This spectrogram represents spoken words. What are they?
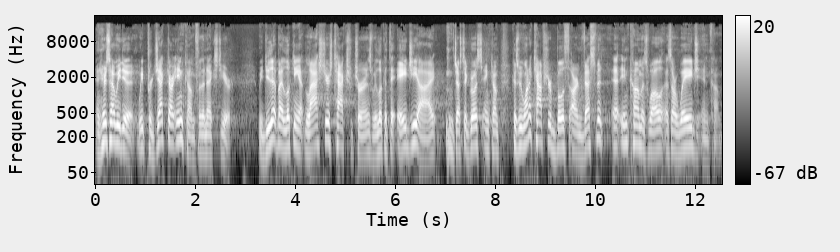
And here's how we do it we project our income for the next year. We do that by looking at last year's tax returns. We look at the AGI, adjusted gross income, because we want to capture both our investment uh, income as well as our wage income.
